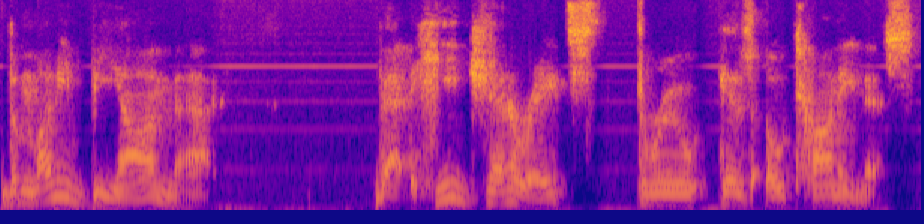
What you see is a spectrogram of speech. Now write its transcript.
the money beyond that that he generates through his otaniness,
